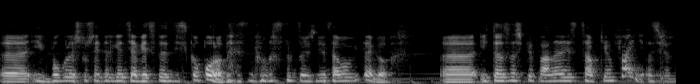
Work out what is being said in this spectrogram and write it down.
e, i w ogóle sztuczna inteligencja wie, co to jest disco polo. To jest po prostu coś niesamowitego. E, I to zaśpiewane jest całkiem fajnie. Znaczy,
